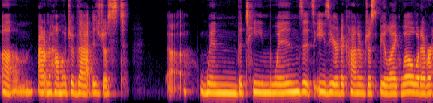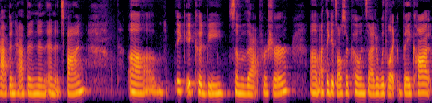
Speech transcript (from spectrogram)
Um, I don't know how much of that is just uh, when the team wins, it's easier to kind of just be like, well, whatever happened, happened, and, and it's fine. Um, it, it could be some of that for sure. Um, I think it's also coincided with like Bacot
